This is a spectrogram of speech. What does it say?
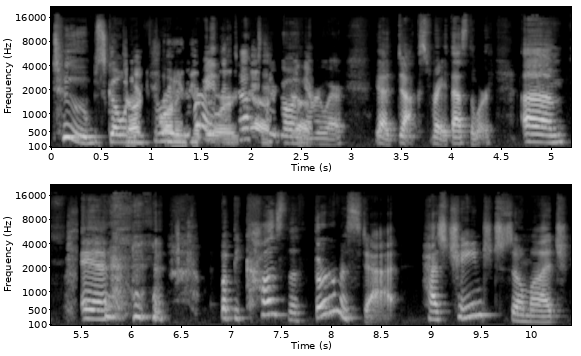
tubes going ducks through right the ducts yeah, are going yeah. everywhere. Yeah ducks right that's the word. Um, and but because the thermostat has changed so much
